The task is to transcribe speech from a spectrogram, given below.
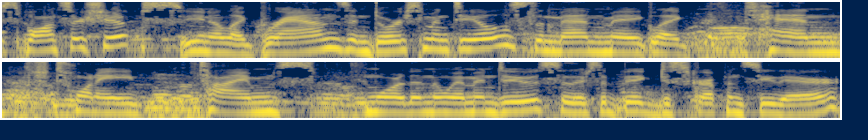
sponsorships, you know, like brands, endorsement deals. The men make like 10, 20 times more than the women do. So there's a big discrepancy there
